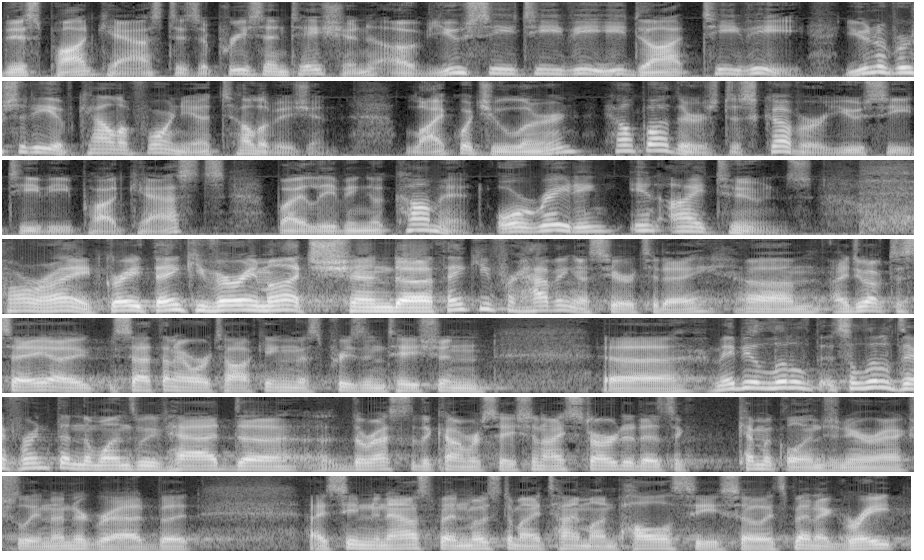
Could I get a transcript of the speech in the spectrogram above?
This podcast is a presentation of UCTV.tv, University of California Television. Like what you learn, help others discover UCTV podcasts by leaving a comment or rating in iTunes. All right, great. Thank you very much. And uh, thank you for having us here today. Um, I do have to say, I, Seth and I were talking, this presentation. Uh, maybe a little it's a little different than the ones we've had uh, the rest of the conversation i started as a chemical engineer actually in undergrad but I seem to now spend most of my time on policy. So it's been a great,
